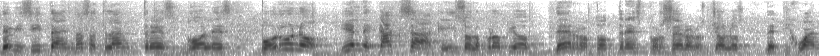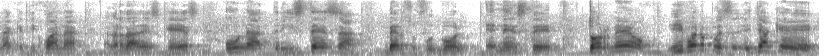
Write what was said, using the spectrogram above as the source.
de visita en Mazatlán tres goles por uno. Y el Necaxa, que hizo lo propio, derrotó 3 por 0 a los Cholos de Tijuana, que Tijuana, la verdad es que es una tristeza ver su fútbol en este torneo. Y bueno, pues ya que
